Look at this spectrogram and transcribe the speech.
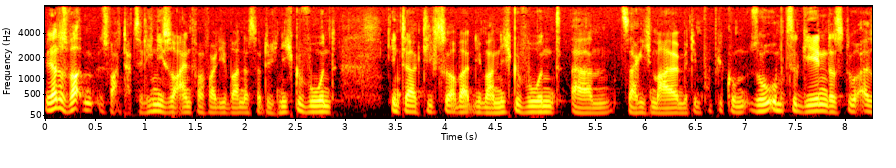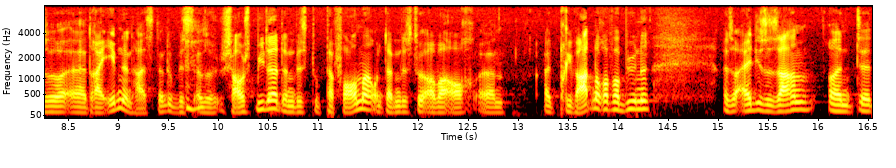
Ja, das war, es war tatsächlich nicht so einfach, weil die waren das natürlich nicht gewohnt, interaktiv zu arbeiten. Die waren nicht gewohnt, ähm, sage ich mal, mit dem Publikum so umzugehen, dass du also äh, drei Ebenen hast. Ne? Du Mhm. bist also Schauspieler, dann bist du Performer und dann bist du aber auch ähm, halt privat noch auf der Bühne. Also all diese Sachen. Und äh,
